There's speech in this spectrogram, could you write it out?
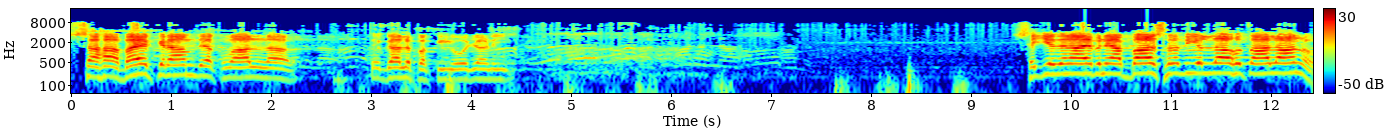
صحابہ کرام دے اقوال تے گل پکی ہو جانی۔ سیدنا ابن عباس رضی اللہ تعالی عنہ۔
